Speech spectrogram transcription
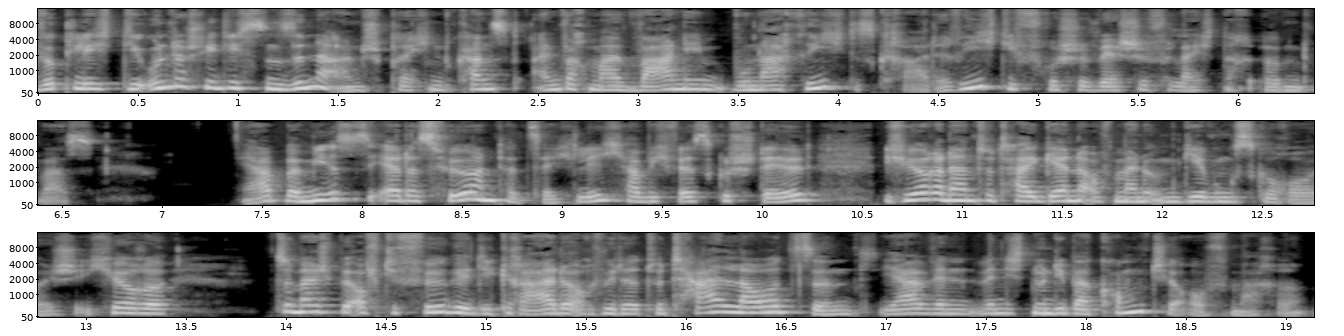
wirklich die unterschiedlichsten Sinne ansprechen. Du kannst einfach mal wahrnehmen, wonach riecht es gerade? Riecht die frische Wäsche vielleicht nach irgendwas? Ja, bei mir ist es eher das Hören tatsächlich, habe ich festgestellt. Ich höre dann total gerne auf meine Umgebungsgeräusche. Ich höre zum Beispiel auf die Vögel, die gerade auch wieder total laut sind, ja, wenn, wenn ich nur die Balkontür aufmache.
